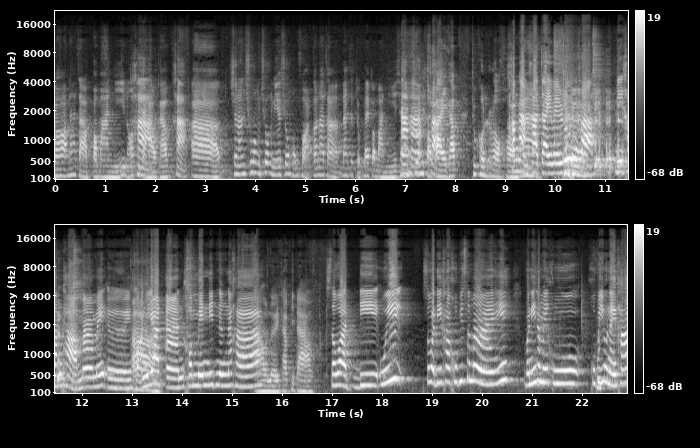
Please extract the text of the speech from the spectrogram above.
ก็น่าจะประมาณนี้เนาะพี่ค่ะดาวครับค่ะอ่าฉะนั้นช่วงช่วงนี้ช่วงของฟอร์ดก็น่าจะน่าจะจบได้ประมาณนี้ฉะนั้นอ่าฮะช่วงต่อค่ะ ไปครับ ทุกคนรอคอยคำถามก คาใจวัยรุ่นค่ะ มีคำถามมาไหม่เอ่ย ขออ่าอนุญาตอ่านคอมเมนต์นิดนึงนะคะ เอาเลยครับพี่ดาว สวัสดี อุ๊ย สวัสดีค่ะครูพิสมัย วันนี้ทำไมครูครูไปอยู่ไหนคะ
